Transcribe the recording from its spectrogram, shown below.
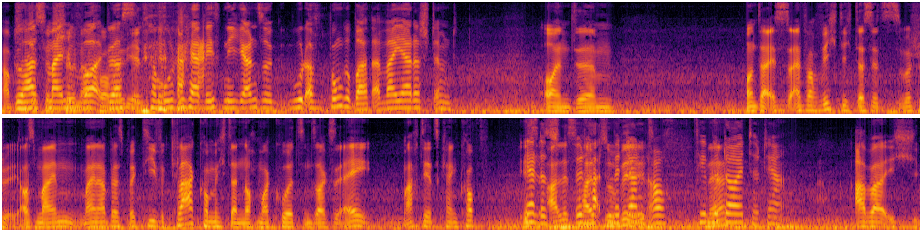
habe Du hast meine Worte, du hast vermutlich habe ich es nicht ganz so gut auf den Punkt gebracht, aber ja, das stimmt. Und, ähm, und da ist es einfach wichtig, dass jetzt zum Beispiel aus meinem, meiner Perspektive, klar komme ich dann nochmal kurz und sage so, ey, mach dir jetzt keinen Kopf, ist ja, das alles halb hat so mir wild. dann auch viel ne? bedeutet, ja. Aber ich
